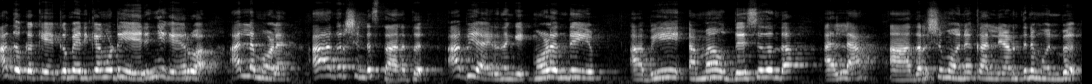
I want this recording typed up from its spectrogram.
അതൊക്കെ കേൾക്കുമ്പോൾ എനിക്ക് അങ്ങോട്ട് എരിഞ്ഞു കയറുക അല്ല മോളെ ആദർശിന്റെ സ്ഥാനത്ത് അബി ആയിരുന്നെങ്കിൽ. മോൾ എന്ത് ചെയ്യും? അഭി അമ്മ ഉദ്ദേശിച്ചത് എന്താ? അല്ല ആദർശ് മോന് കല്യാണത്തിന് മുൻപ്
